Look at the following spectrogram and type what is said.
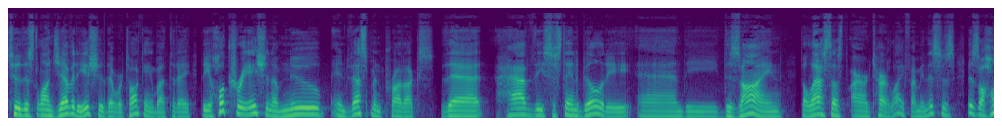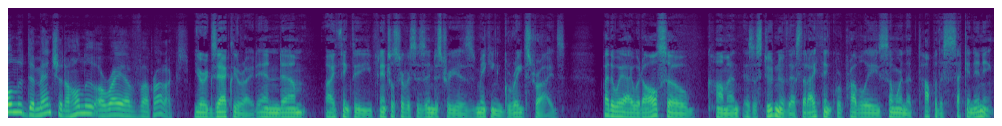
to this longevity issue that we're talking about today. The whole creation of new investment products that have the sustainability and the design to last us our entire life. I mean, this is this is a whole new dimension, a whole new array of uh, products. You're exactly right, and um, I think the financial services industry is making great strides. By the way, I would also comment as a student of this that I think we're probably somewhere in the top of the second inning.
